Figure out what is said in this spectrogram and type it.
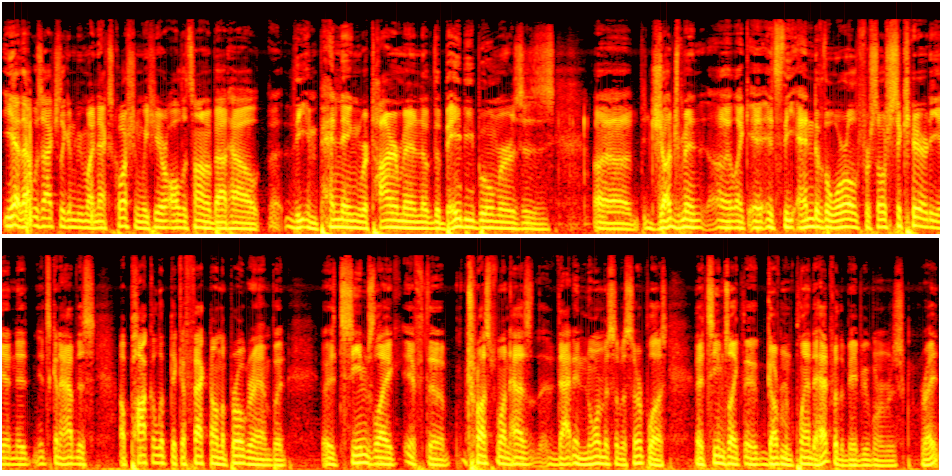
Yeah, that was actually going to be my next question. We hear all the time about how uh, the impending retirement of the baby boomers is uh, judgment, uh, like it, it's the end of the world for Social Security, and it, it's going to have this apocalyptic effect on the program. But it seems like if the trust fund has that enormous of a surplus, it seems like the government planned ahead for the baby boomers, right?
